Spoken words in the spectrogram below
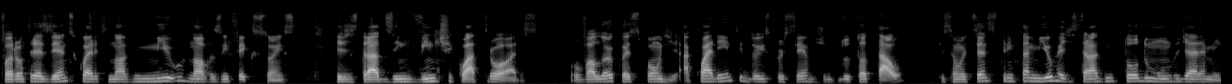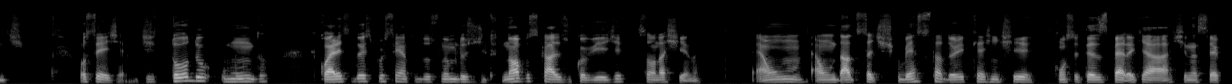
Foram 349 mil novas infecções registradas em 24 horas. O valor corresponde a 42% do total, que são 830 mil registrados em todo o mundo diariamente. Ou seja, de todo o mundo, 42% dos números de novos casos de Covid são da China é um, é um dado estatístico bem assustador e que a gente com certeza espera que a China se,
